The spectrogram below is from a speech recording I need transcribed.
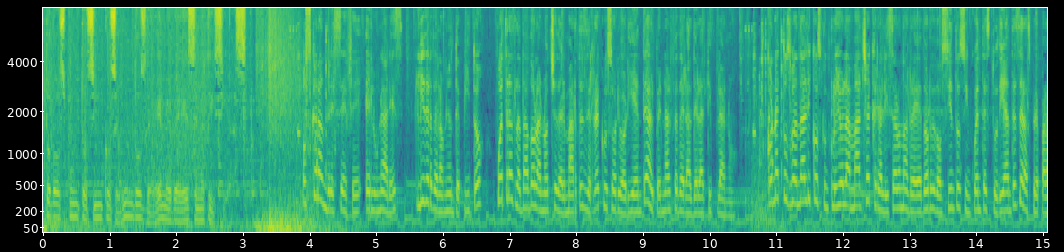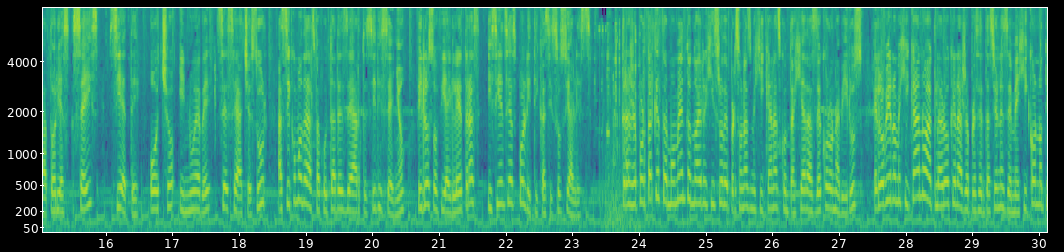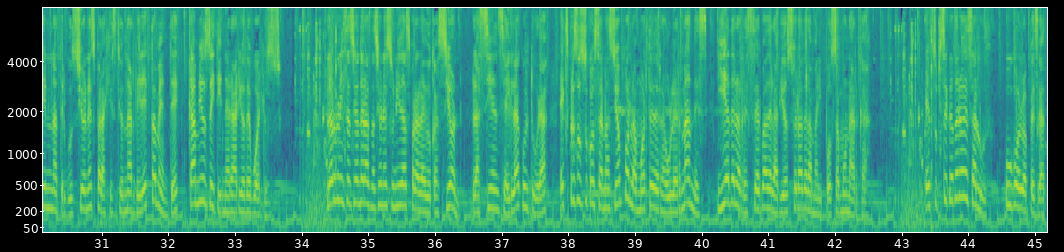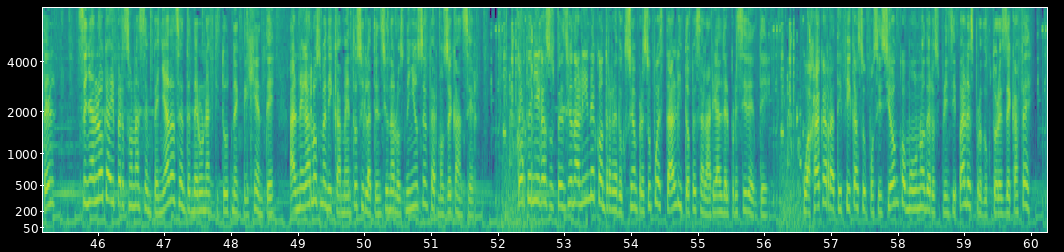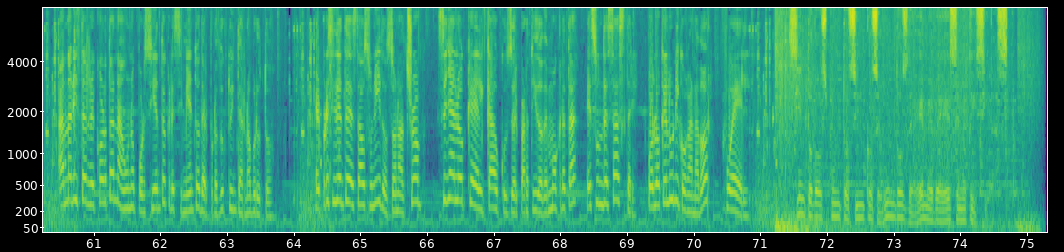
102.5 segundos de MBS Noticias. Oscar Andrés F., el Lunares, líder de la Unión Tepito, fue trasladado la noche del martes del Reclusorio Oriente al Penal Federal del Altiplano. Con actos vandálicos concluyó la marcha que realizaron alrededor de 250 estudiantes de las preparatorias 6, 7, 8 y 9 CCH Sur, así como de las facultades de Artes y Diseño, Filosofía y Letras y Ciencias Políticas y Sociales. Tras reportar que hasta el momento no hay registro de personas mexicanas contagiadas de coronavirus, el gobierno mexicano aclaró que las representaciones de México no tienen atribuciones para gestionar directamente cambios de itinerario de vuelos. La Organización de las Naciones Unidas para la Educación, la Ciencia y la Cultura expresó su consternación por la muerte de Raúl Hernández, guía de la Reserva de la Biosfera de la Mariposa Monarca. El subsecretario de Salud, Hugo López Gatel, señaló que hay personas empeñadas en tener una actitud negligente al negar los medicamentos y la atención a los niños enfermos de cáncer. Corte niega suspensión al INE contra reducción presupuestal y tope salarial del presidente. Oaxaca ratifica su posición como uno de los principales productores de café. Analistas recortan a 1% crecimiento del Producto Interno Bruto. El presidente de Estados Unidos, Donald Trump, señaló que el caucus del Partido Demócrata es un desastre, por lo que el único ganador fue él. 102.5 segundos de MBS Noticias.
